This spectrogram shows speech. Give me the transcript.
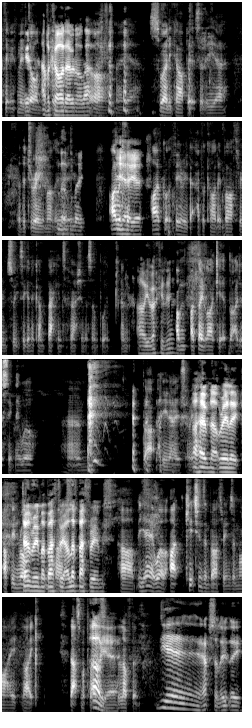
think we've moved Yeah, on. avocado and all that. Oh man, yeah, swirly carpets are the uh, are the dream, aren't they? really? Lovely. I Yeah, reckon, yeah. I've got a theory that avocado bathroom suites are going to come back into fashion at some point. point, and Oh, you reckon? Yeah. I'm, I don't like it, but I just think they will. Um, but who knows? I mean, I hope not. Really. I've been wrong. Don't ruin my in the bathroom. I love bathrooms. Um, yeah, well, I, kitchens and bathrooms are my like. That's my place. Oh, yeah. I love them. Yeah, absolutely.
